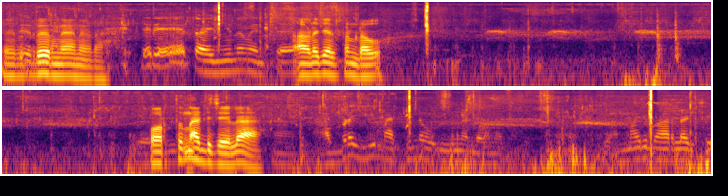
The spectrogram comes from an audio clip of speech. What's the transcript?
വെറുതെ അവിടെ ചിലപ്പോൾ ഉണ്ടാവും. പുറത്തുനിന്ന് അടിച്ചല്ലേ അവിടെ ഈ ഉള്ളിൽ ബാറിലടിച്ചു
